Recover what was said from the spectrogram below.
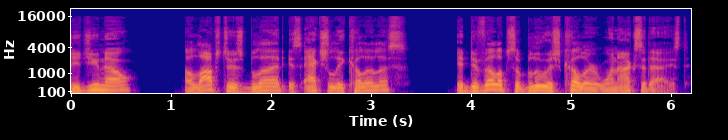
Did you know? A lobster's blood is actually colorless. It develops a bluish color when oxidized.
